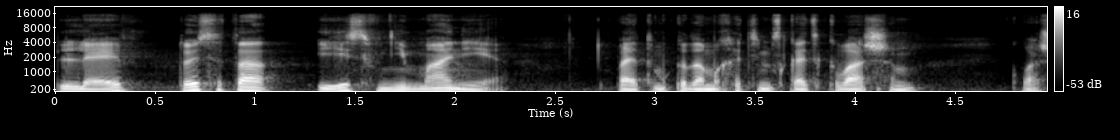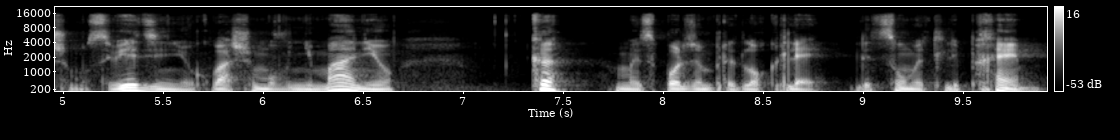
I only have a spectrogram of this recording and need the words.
лев», то есть это и есть внимание. Поэтому, когда мы хотим сказать к, вашим, к вашему сведению, к вашему вниманию, «к» мы используем предлог «ле», «лицумет липхем».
